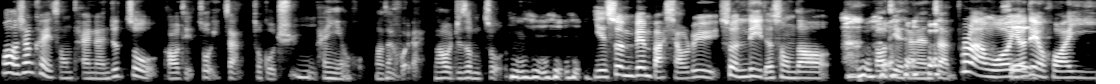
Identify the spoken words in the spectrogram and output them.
我好像可以从台南就坐高铁坐一站坐过去嗯看烟火，然后再回来，然后我就这么做了。也顺便把小绿顺利的送到高铁台南站，不然我有是点怀疑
